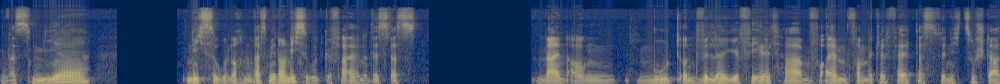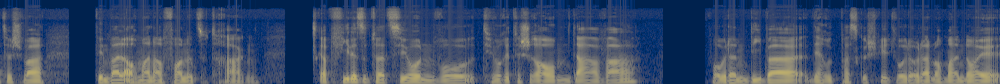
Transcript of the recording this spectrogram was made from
was mir nicht so gut noch, was mir noch nicht so gut gefallen hat, ist, dass in meinen Augen Mut und Wille gefehlt haben, vor allem vom Mittelfeld, das finde ich zu statisch war, den Ball auch mal nach vorne zu tragen. Es gab viele Situationen, wo theoretisch Raum da war, wo dann lieber der Rückpass gespielt wurde oder nochmal neu,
